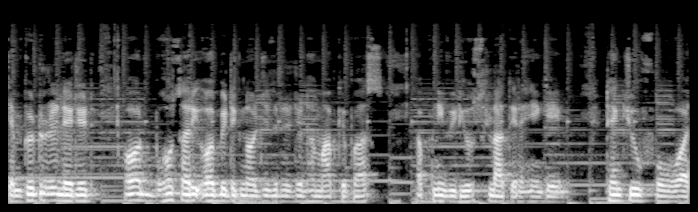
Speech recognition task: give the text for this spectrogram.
कंप्यूटर रिलेटेड और बहुत सारी और भी टेक्नोलॉजी रिलेटेड हम आपके पास अपनी वीडियोस लाते रहेंगे। थैंक यू फॉर वॉच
